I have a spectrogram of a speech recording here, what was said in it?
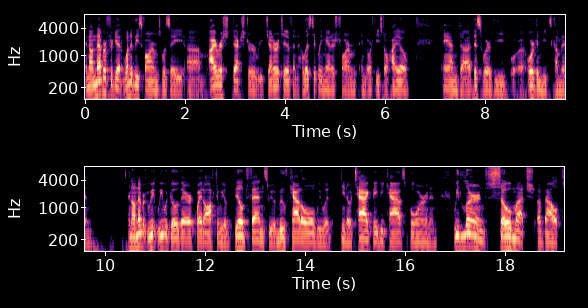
And I'll never forget one of these farms was a um, Irish Dexter regenerative and holistically managed farm in Northeast Ohio. And uh, this is where the uh, organ meats come in. And I'll never, we, we would go there quite often. We would build fence, we would move cattle, we would, you know, tag baby calves born. And we learned so much about,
